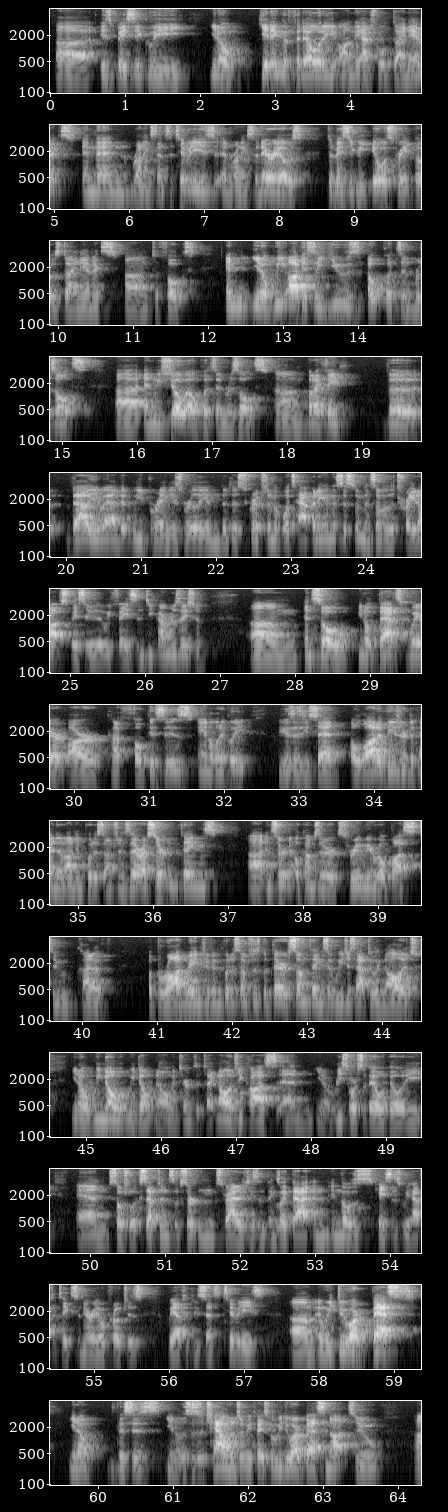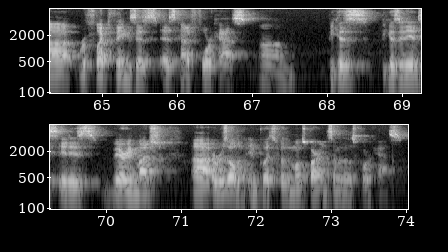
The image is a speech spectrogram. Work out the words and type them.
uh, is basically you know getting the fidelity on the actual dynamics and then running sensitivities and running scenarios to basically illustrate those dynamics um, to folks. And you know we obviously use outputs and results uh, and we show outputs and results, um, but I think the value add that we bring is really in the description of what's happening in the system and some of the trade-offs basically that we face in decarbonization. Um, and so, you know, that's where our kind of focus is analytically, because as you said, a lot of these are dependent on input assumptions. There are certain things uh, and certain outcomes that are extremely robust to kind of a broad range of input assumptions, but there are some things that we just have to acknowledge. You know, we know what we don't know in terms of technology costs and you know resource availability and social acceptance of certain strategies and things like that. And in those cases, we have to take scenario approaches. We have to do sensitivities, um, and we do our best. You know, this is you know this is a challenge that we face, but we do our best not to uh, reflect things as as kind of forecasts um, because because it is it is very much uh, a result of inputs for the most part in some of those forecasts.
